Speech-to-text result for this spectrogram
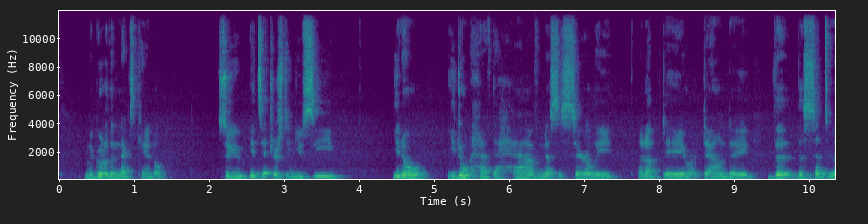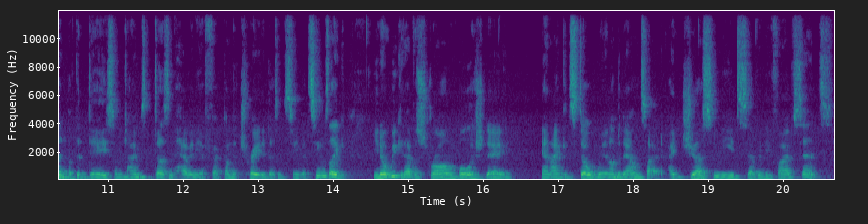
I'm going to go to the next candle. So you, it's interesting. You see, you know, you don't have to have necessarily an up day or a down day. The, the sentiment of the day sometimes doesn't have any effect on the trade, it doesn't seem. It seems like, you know, we could have a strong bullish day and I could still win on the downside. I just need 75 cents,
